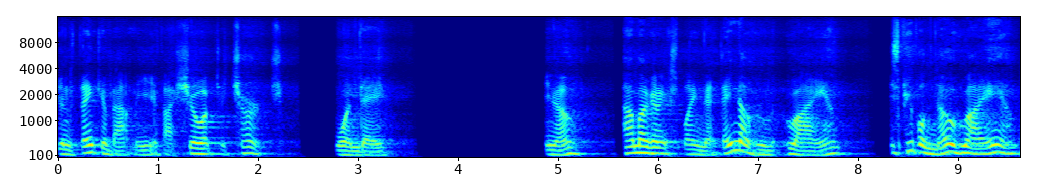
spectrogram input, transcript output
going to think about me if I show up to church one day? You know, how am I going to explain that? They know who, who I am. These people know who I am.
